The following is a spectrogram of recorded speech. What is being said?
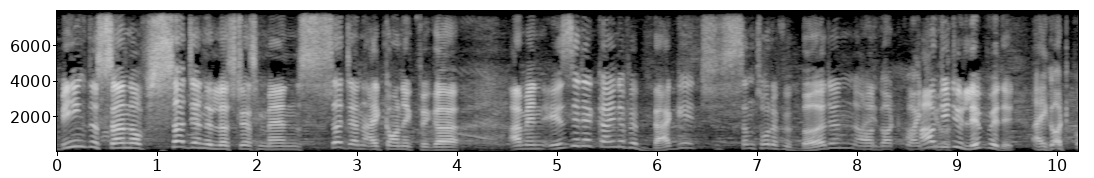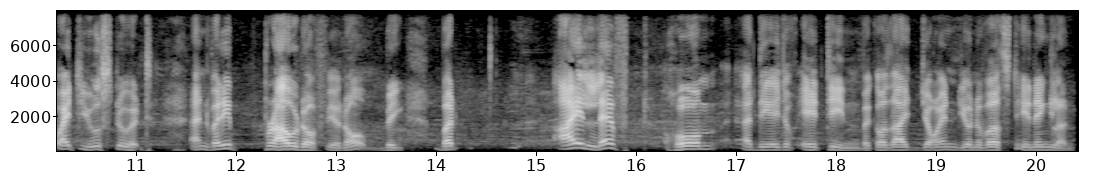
Being the son of such an illustrious man, such an iconic figure, I mean, is it a kind of a baggage, some sort of a burden? Or how did you live with it? I got quite used to it and very proud of, you know, being. But I left home at the age of 18 because I joined university in England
